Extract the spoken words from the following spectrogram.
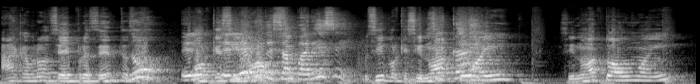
ah, cabrón, si hay presente. o no, sea, el, porque el si ego no- desaparece. Sí, porque si no Se actúa cae. ahí, si no actúa uno ahí,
